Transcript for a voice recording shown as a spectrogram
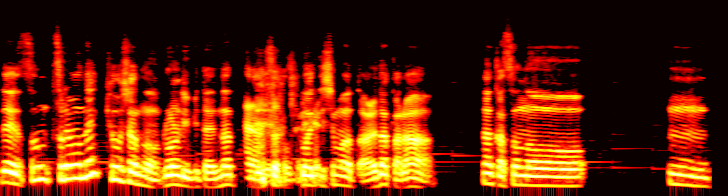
でそそれもね強者の論理みたいになって聞こえてしまうとあれだからなんかそのうん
